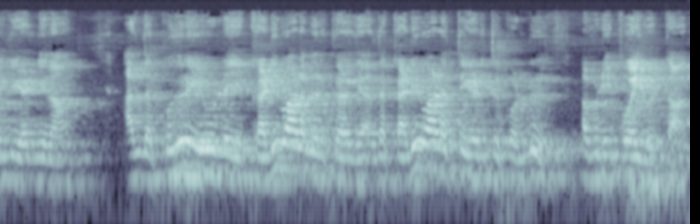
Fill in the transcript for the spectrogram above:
என்று எண்ணினான். அந்த குதிரையுடைய கடிவாளம் இருக்கிறது அந்த கடிவாளத்தை எடுத்துக்கொண்டு அப்படி போய்விட்டான்.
